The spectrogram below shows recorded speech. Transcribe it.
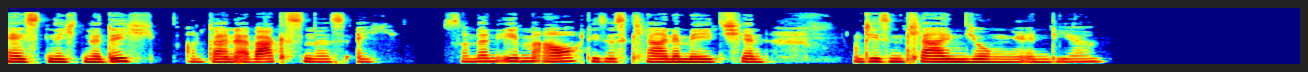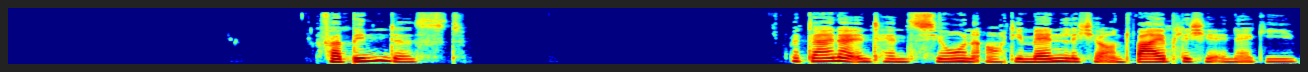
Hältst nicht nur dich und dein erwachsenes Ich, sondern eben auch dieses kleine Mädchen und diesen kleinen Jungen in dir. Verbindest mit deiner Intention auch die männliche und weibliche Energie,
